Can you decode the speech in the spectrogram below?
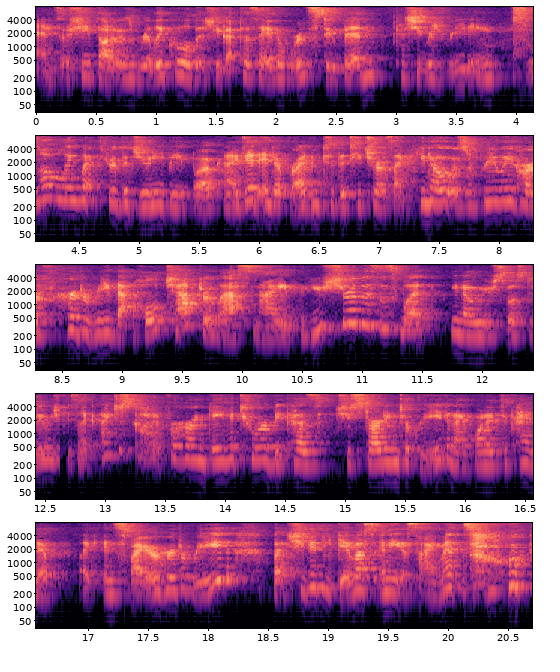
And so she thought it was really cool that she got to say the word stupid because she was reading. Slowly went through the Junie B book and I did end up writing to the teacher. I was like, you know, it was really hard for her to read that whole chapter last night. Are you sure this is what, you know, you're supposed to do? She's like, I just got it for her and gave it to her because she's starting to read and I wanted to kind of like inspire her to read, but she didn't give us any assignments. So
